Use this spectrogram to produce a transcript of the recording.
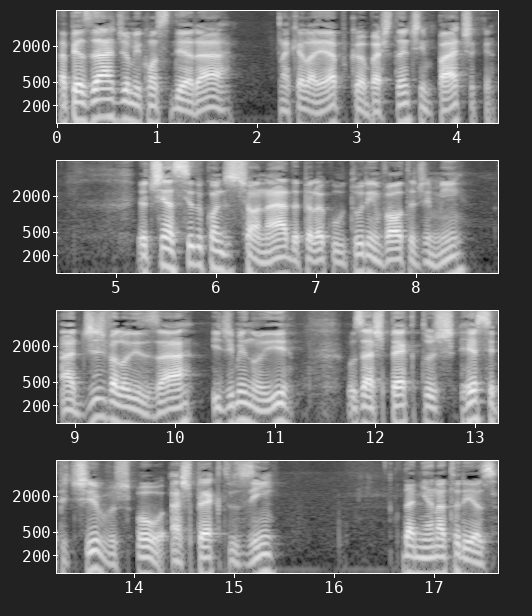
Apesar de eu me considerar, naquela época, bastante empática, eu tinha sido condicionada pela cultura em volta de mim a desvalorizar e diminuir os aspectos receptivos ou aspectos in da minha natureza.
